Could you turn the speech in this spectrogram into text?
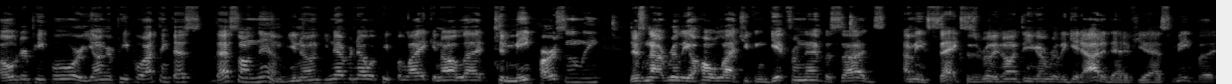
older people or younger people, I think that's that's on them. You know, you never know what people like and all that. To me personally, there's not really a whole lot you can get from that besides, I mean, sex is really the only thing you're gonna really get out of that if you ask me. But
